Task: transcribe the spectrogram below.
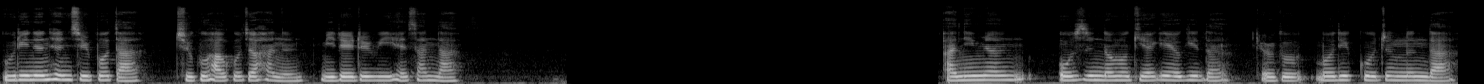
우리는 현실보다 추구하고자 하는 미래를 위해 산다. 아니면 옷을 너무 귀하게 여기다 결국 못 입고 죽는다.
